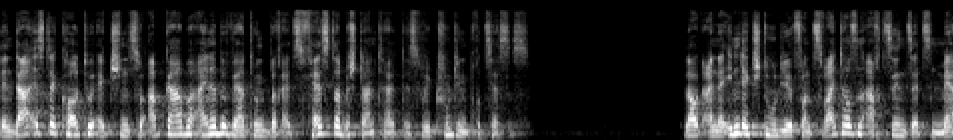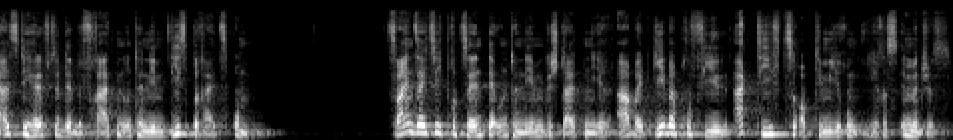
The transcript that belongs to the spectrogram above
Denn da ist der Call to Action zur Abgabe einer Bewertung bereits fester Bestandteil des Recruiting-Prozesses. Laut einer Indexstudie von 2018 setzen mehr als die Hälfte der befragten Unternehmen dies bereits um. 62 Prozent der Unternehmen gestalten ihr Arbeitgeberprofil aktiv zur Optimierung ihres Images.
